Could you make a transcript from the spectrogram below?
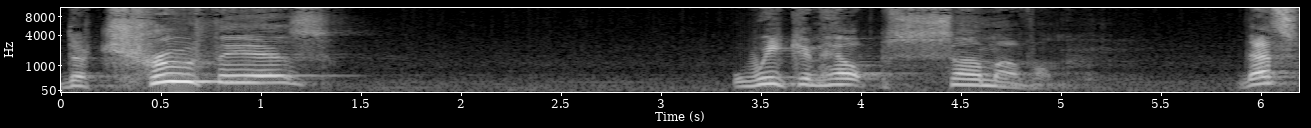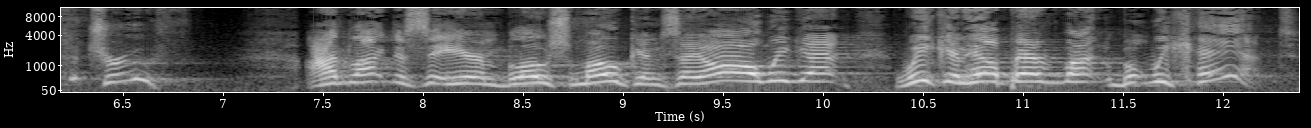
The truth is, we can help some of them. That's the truth. I'd like to sit here and blow smoke and say, oh, we got, we can help everybody, but we can't.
